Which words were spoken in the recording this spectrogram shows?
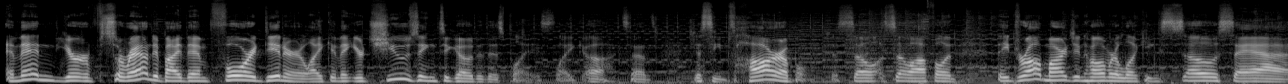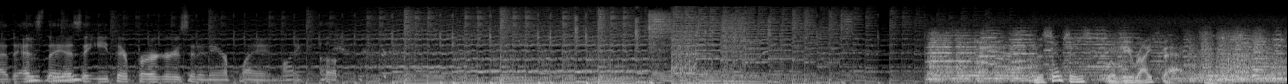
and then you're surrounded by them for dinner, like and that you're choosing to go to this place. Like, oh, it sounds just seems horrible. Just so so awful. And they draw Marge and Homer looking so sad as they as they eat their burgers in an airplane. Like, oh. The Simpsons will be right back.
